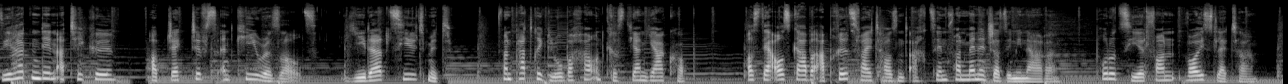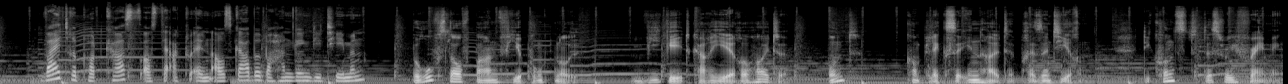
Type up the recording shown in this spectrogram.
Sie hörten den Artikel Objectives and Key Results. Jeder zielt mit. Von Patrick Lobacher und Christian Jakob. Aus der Ausgabe April 2018 von Managerseminare. Produziert von Voiceletter. Weitere Podcasts aus der aktuellen Ausgabe behandeln die Themen Berufslaufbahn 4.0. Wie geht Karriere heute? Und komplexe Inhalte präsentieren. Die Kunst des Reframing.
